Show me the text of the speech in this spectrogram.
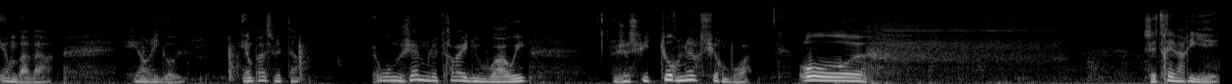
et on bavarde, et on rigole, et on passe le temps. J'aime le travail du bois, oui. Je suis tourneur sur bois. Oh, euh, c'est très varié.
